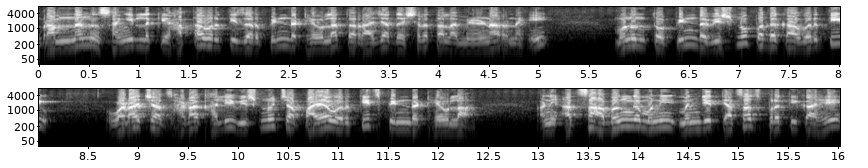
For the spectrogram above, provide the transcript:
ब्राह्मणानं सांगितलं की हातावरती जर पिंड ठेवला तर राजा दशरथाला मिळणार नाही. म्हणून तो पिंड विष्णू पदकावरती वडाच्या झाडाखाली विष्णूच्या पायावरतीच पिंड ठेवला. आणि आजचा अभंग म्हणी म्हणजे त्याचाच प्रतीक आहे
